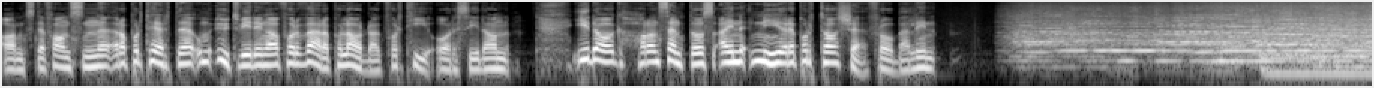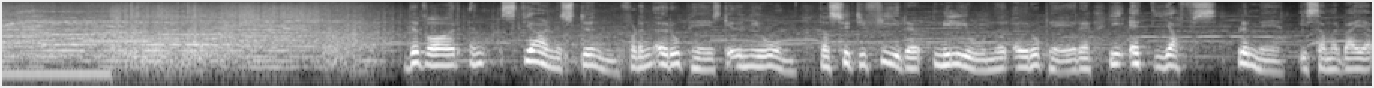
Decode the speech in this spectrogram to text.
Arnt Stefansen rapporterte om utvidinga for verden på lørdag for ti år siden. I dag har han sendt oss en ny reportasje fra Berlin. Det var en stjernestund for Den europeiske union da 74 millioner europeere i ett jafs ble med i samarbeidet.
